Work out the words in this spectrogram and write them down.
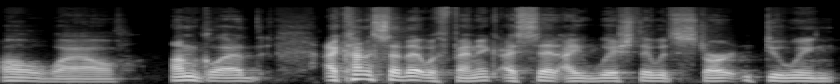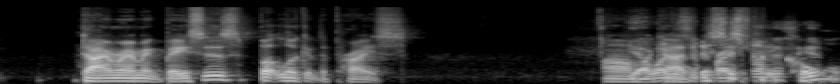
Oh wow, I'm glad. I kind of said that with Fennec. I said I wish they would start doing dioramic bases, but look at the price. Oh Yeah, my god, the this price is pretty again?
